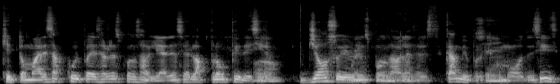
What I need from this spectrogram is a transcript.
que tomar esa culpa y esa responsabilidad de hacerla propia y decir, yo soy el responsable de hacer este cambio. Porque como vos decís,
